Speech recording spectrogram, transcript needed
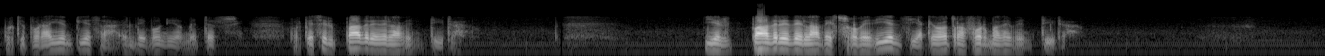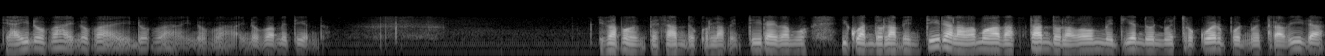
Porque por ahí empieza el demonio a meterse. Porque es el padre de la mentira. Y el padre de la desobediencia, que es otra forma de mentira. Y ahí nos va, y nos va, y nos va, y nos va, y nos va metiendo y vamos empezando con la mentira y vamos y cuando la mentira la vamos adaptando, la vamos metiendo en nuestro cuerpo, en nuestra vida,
